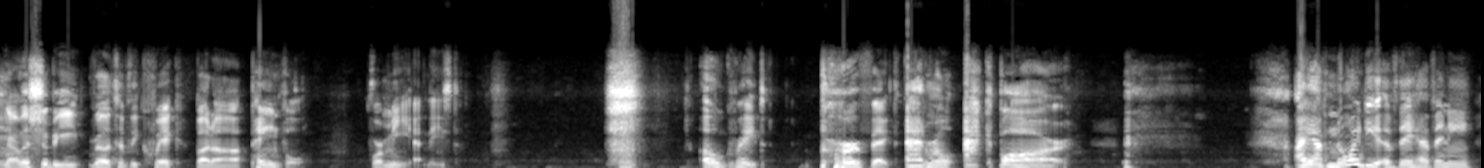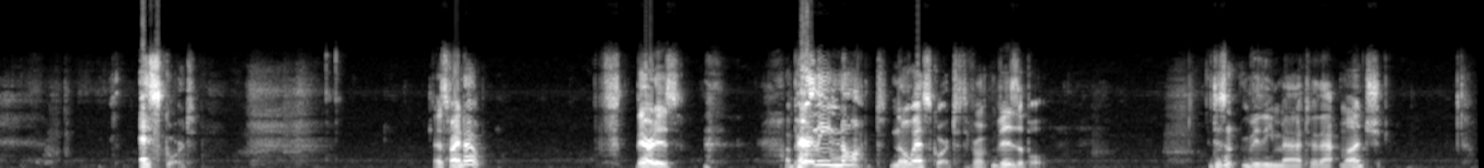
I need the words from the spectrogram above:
Now this should be relatively quick, but uh, painful. For me, at least. oh, great. Perfect. Admiral Ackbar. I have no idea if they have any escort. Let's find out. There it is. Apparently not. No escort from visible. It doesn't really matter that much.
